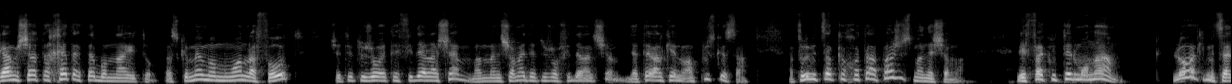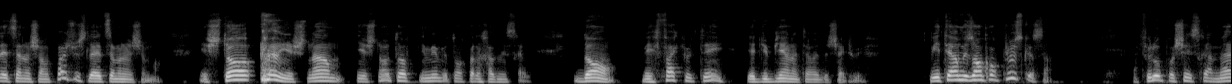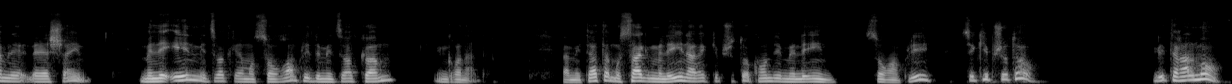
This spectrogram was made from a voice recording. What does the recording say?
que même au moment de la faute, j'étais toujours été fidèle à Hachem. Ma neshama était toujours fidèle à Hachem. En plus que ça, pas juste ma neshama, les facultés de mon âme. לא רק מצד עצם הנשמה, pas juste לעצם הנשמה. ישנו, ישנם, ישנו טוב פנימי בתוך כל אחד מישראל. Dans mes facultés, il y a du bien à l'intérieur de chaque juif. Il était amusant encore plus que ça. Afilo Poché Israël, même les, les mais les in mitzvot carrément sont remplis de mitzvot comme une grenade. Musag quand on dit sont remplis, c'est kipshuto. Littéralement.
